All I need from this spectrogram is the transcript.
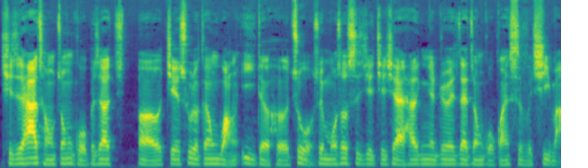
其实它从中国不是要呃结束了跟网易的合作，所以魔兽世界接下来它应该就会在中国关伺服器嘛。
